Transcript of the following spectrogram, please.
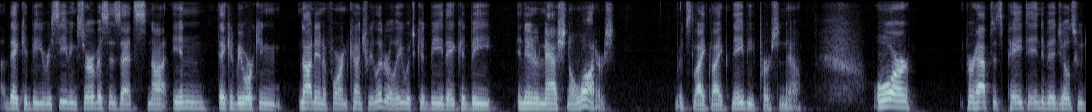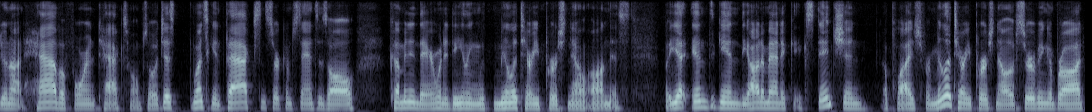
Uh, they could be receiving services that's not in, they could be working not in a foreign country literally, which could be they could be in international waters. It's like like Navy personnel. Or perhaps it's paid to individuals who do not have a foreign tax home. So it just once again facts and circumstances all coming in there when dealing with military personnel on this. But yet, and again, the automatic extension applies for military personnel serving abroad.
